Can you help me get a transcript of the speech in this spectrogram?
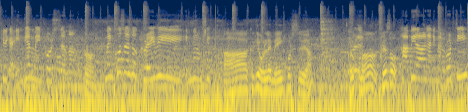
그러니까 인디언 메인 코스잖아. 어. 메인 코스에서 그레이비 있는 음식 아 그게 원래 메인 코스야? 그렇구나. 그래서 밥이랑 아니면 로티,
